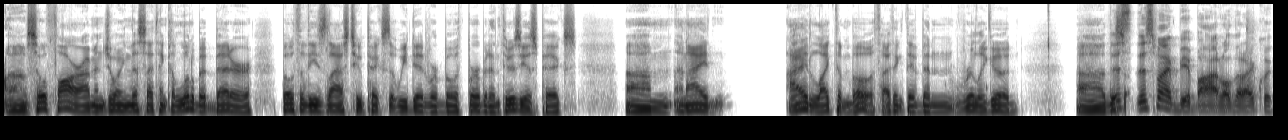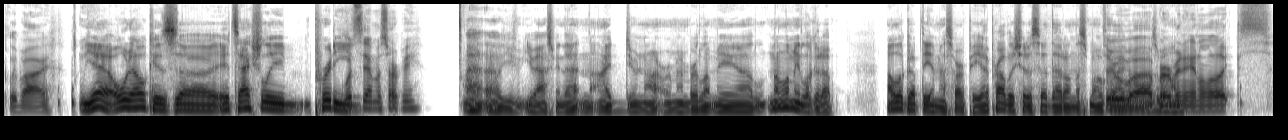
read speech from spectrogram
Uh, so far, I'm enjoying this. I think a little bit better. Both of these last two picks that we did were both bourbon enthusiast picks, um, and I I like them both. I think they've been really good. Uh, this, this this might be a bottle that I quickly buy. yeah, Old Elk is uh, it's actually pretty. What's the MSRP? Uh, oh, you, you asked me that, and I do not remember. Let me uh, no, let me look it up. I'll look up the MSRP. I probably should have said that on the smoke Through uh, as well. Bourbon Analytics.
